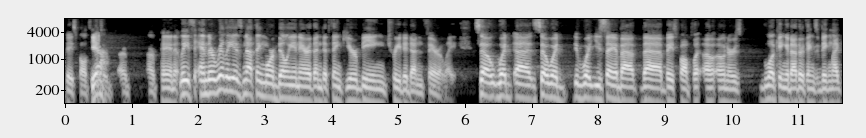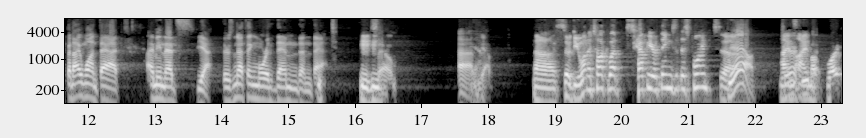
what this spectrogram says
baseball teams yeah. are, are are paying at least. And there really is nothing more billionaire than to think you're being treated unfairly. So what? Uh, so what? What you say about the baseball owners looking at other things and being like, "But I want that." I mean, that's yeah. There's nothing more them than that. Mm-hmm. So, um, yeah. yeah. Uh, so, do you want to talk about happier things at this point? Uh, yeah, I'm. I'm up for it.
